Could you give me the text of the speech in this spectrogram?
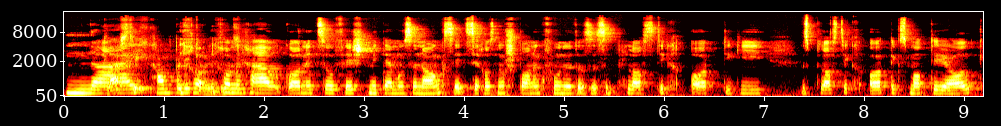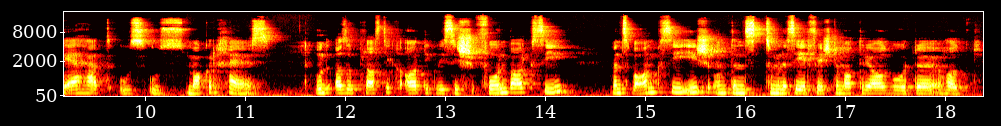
nein. Plastic Company ich, ich gegründet? habe mich auch gar nicht so fest mit dem auseinandergesetzt. Ich habe es noch spannend gefunden, dass es ein plastikartige, ein plastikartiges Material gegeben hat aus, aus Magerkäse. Und also plastikartig, wie es ist formbar war, wenn es warm war und dann zu einem sehr festen Material wurde, halt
